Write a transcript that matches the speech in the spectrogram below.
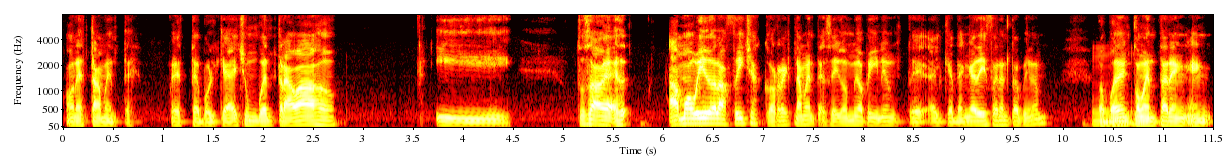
honestamente este, porque ha hecho un buen trabajo y tú sabes, ha movido las fichas correctamente, según mi opinión. El que tenga diferente opinión, lo pueden comentar en,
